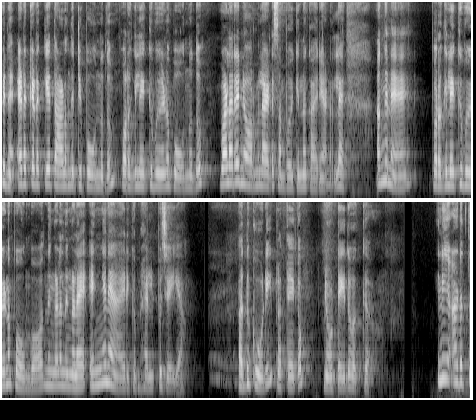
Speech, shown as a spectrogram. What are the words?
പിന്നെ ഇടയ്ക്കിടയ്ക്ക് താളം തെറ്റി പോകുന്നതും പുറകിലേക്ക് വീണ് പോകുന്നതും വളരെ നോർമലായിട്ട് സംഭവിക്കുന്ന കാര്യമാണ് അല്ലേ? അങ്ങനെ പുറകിലേക്ക് വീണു പോകുമ്പോൾ നിങ്ങൾ നിങ്ങളെ എങ്ങനെയായിരിക്കും ഹെൽപ്പ് ചെയ്യുക അതുകൂടി പ്രത്യേകം നോട്ട് ചെയ്ത് വെക്കുക. ഇനി അടുത്ത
